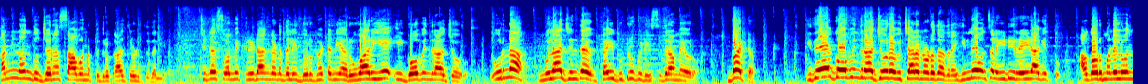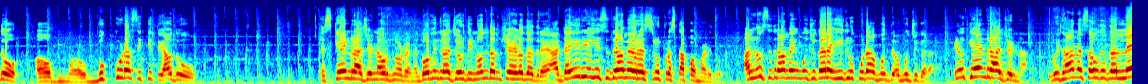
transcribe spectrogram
ಹನ್ನೊಂದು ಜನ ಸಾವನ್ನಪ್ಪಿದ್ರು ಕಾಲು ತುಳಿತದಲ್ಲಿ. ಚಿನ್ನಸ್ವಾಮಿ ಕ್ರೀಡಾಂಗಣದಲ್ಲಿ ದುರ್ಘಟನೆಯ ರುವಾರಿಯೇ ಈ ಗೋವಿಂದರಾಜ್ ಅವರು. ಇವ್ರನ್ನ ಮುಲಾಜಿಲ್ದೆ ಕೈ ಬಿಟ್ರು ಬಿಡಿ ಸಿದ್ದರಾಮಯ್ಯ ಅವರು. ಬಟ್ ಇದೇ ಗೋವಿಂದ ರಾಜ್ ಅವರ ವಿಚಾರ ನೋಡೋದಾದ್ರೆ, ಹಿಂದೆ ಒಂದ್ಸಲ ಇಡೀ ರೈಡ್ ಆಗಿತ್ತು. ಆಗ ಅವ್ರ ಮನೇಲಿ ಒಂದು ಬುಕ್ ಕೂಡ ಸಿಕ್ಕಿತ್ತು. ಯಾವುದು? ಎಸ್ ಕೆ ಎನ್ ರಾಜಣ್ಣ ಅವ್ರದ್ದು ನೋಡೋಣ. ಗೋವಿಂದ ರಾಜ್ ಅವ್ರದ್ದು ಇನ್ನೊಂದು ಅಂಶ ಹೇಳೋದಾದ್ರೆ, ಆ ಡೈರಿಯಲ್ಲಿ ಸಿದ್ದರಾಮಯ್ಯ ಅವರ ಹೆಸರು ಪ್ರಸ್ತಾಪ ಮಾಡಿದ್ರು. ಅಲ್ಲೂ ಸಿದ್ದರಾಮಯ್ಯ ಮುಜುಗರ, ಈಗಲೂ ಕೂಡ ಮುಜುಗರ. ಇನ್ನು ಕೆ ಎನ್ ರಾಜಣ್ಣ ವಿಧಾನಸೌಧದಲ್ಲೇ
